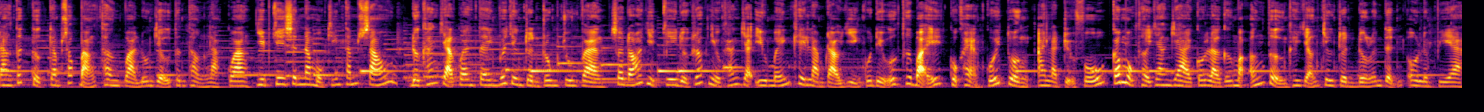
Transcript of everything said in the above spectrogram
đang tích cực chăm sóc bản thân và luôn giữ tinh thần lạc quan. Diệp Chi sinh năm 1986, được khán giả quan tên với chương trình Rung chuông vàng. Sau đó Diệp Chi được rất nhiều khán giả yêu mến khi làm đạo diễn của Điều ước thứ bảy, cuộc hẹn cuối tuần Ai là triệu phú. Có một thời gian dài cô là gương mặt ấn tượng khi dẫn chương trình Đường lên đỉnh Olympia.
